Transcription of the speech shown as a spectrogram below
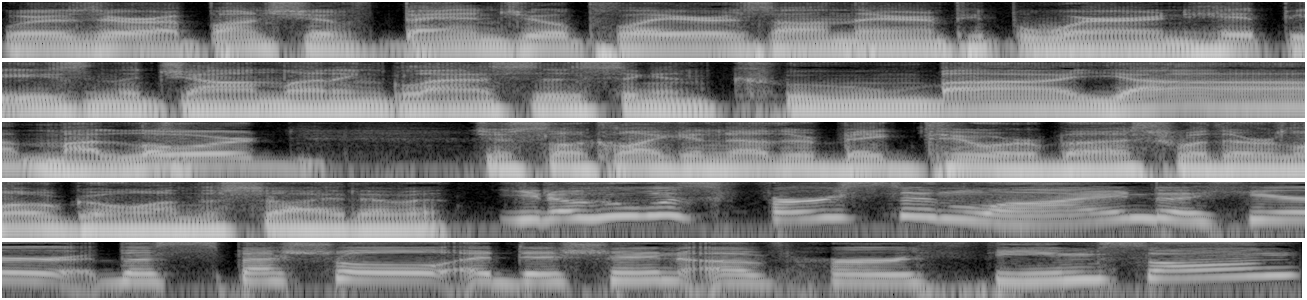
Where's there a bunch of banjo players on there and people wearing hippies and the John Lennon glasses singing Kumbaya, my lord? Just looked like another big tour bus with her logo on the side of it. You know who was first in line to hear the special edition of her theme song?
